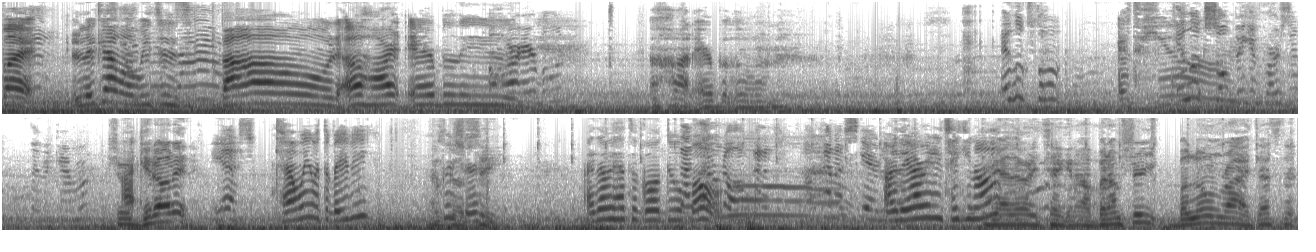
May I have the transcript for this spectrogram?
But look at what we just found. A hot air balloon. A Hot air balloon. A hot air balloon. It looks so. It's huge. It looks so big in person than the camera. Should we get on it? Yes. Can we with the baby? Let's Pretty go sure. see. I thought we had to go do a Guys, I don't boat. know. I'm kind of. I'm kind of scared. Are they already taking off? Yeah, they're already taking off. But I'm sure you, balloon rides. That's the.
